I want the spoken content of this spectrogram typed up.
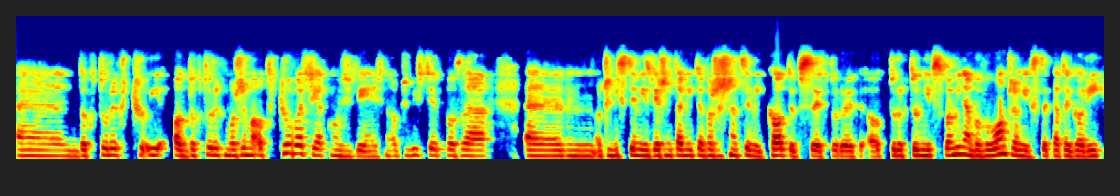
um, do, których, do których możemy odczuwać jakąś więź. No oczywiście poza um, oczywistymi zwierzętami towarzyszącymi, koty, psy, których, o których tu nie wspominam, bo wyłączam ich z tej kategorii,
